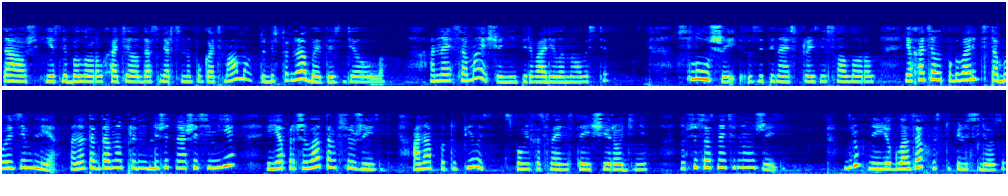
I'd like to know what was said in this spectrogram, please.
Да уж, если бы Лорел хотела до смерти напугать маму, то без труда бы это сделала. Она и сама еще не переварила новости. "Слушай", запинаясь, произнесла Лорел. "Я хотела поговорить с тобой о земле. Она так давно принадлежит нашей семье, и я прожила там всю жизнь". Она потупилась, вспомнив о своей настоящей родине, но всю сознательную жизнь. Вдруг на ее глазах выступили слезы.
